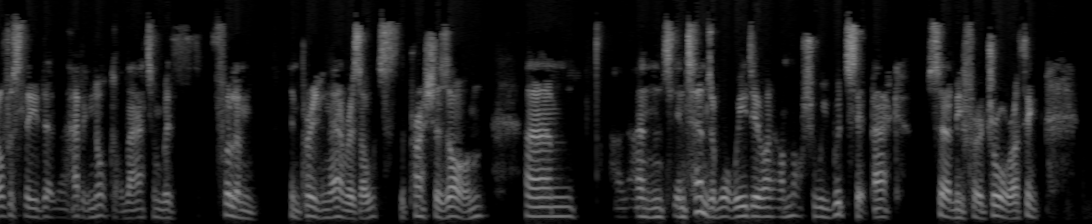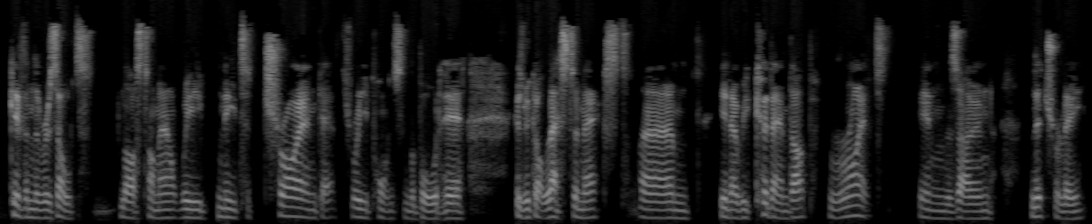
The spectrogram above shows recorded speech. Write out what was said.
obviously, that having not got that, and with Fulham improving their results, the pressure's on. Um, and in terms of what we do, I'm not sure we would sit back certainly for a draw. I think, given the results last time out, we need to try and get three points on the board here because we've got Leicester next. Um, you know, we could end up right in the zone, literally,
